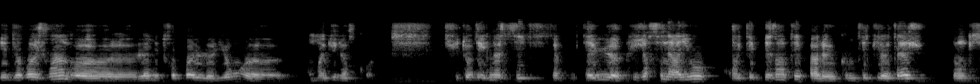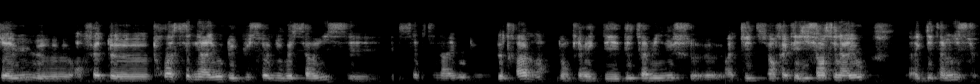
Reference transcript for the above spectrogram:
et de rejoindre euh, la métropole de Lyon euh, en moins d'une heure. Suite au diagnostic, il y a eu euh, plusieurs scénarios qui ont été présentés par le comité de pilotage. Donc il y a eu en fait trois scénarios de bus au niveau service et, sept scénarios de, tram, hein. donc avec des, terminus, avec en fait les différents scénarios avec des terminus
